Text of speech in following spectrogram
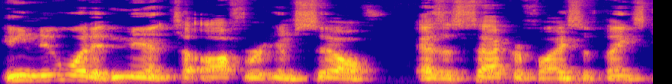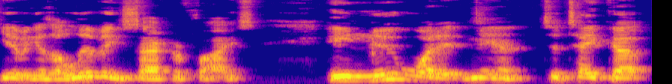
He knew what it meant to offer himself as a sacrifice of thanksgiving, as a living sacrifice. He knew what it meant to take up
